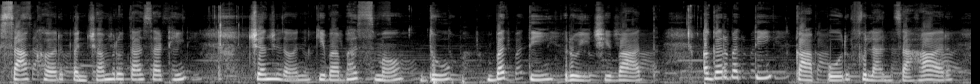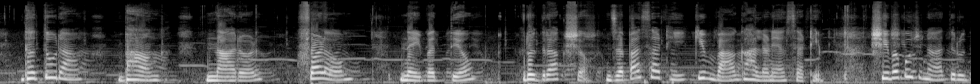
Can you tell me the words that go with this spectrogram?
साखर पंचामृतासाठी चंदन किंवा भस्म धूप बत्ती रुईची वात अगरबत्ती कापूर फुलांचा हार धतुरा भांग नारळ फळं नैवेद्य रुद्राक्ष जपासाठी किंवा घालण्यासाठी. शिवपूजनात रुद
